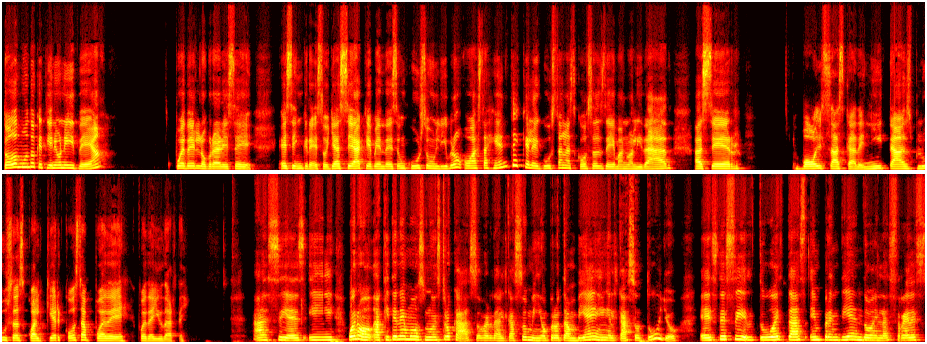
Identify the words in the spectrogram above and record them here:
todo mundo que tiene una idea puede lograr ese, ese ingreso, ya sea que vendes un curso, un libro o hasta gente que le gustan las cosas de manualidad, hacer bolsas, cadenitas, blusas, cualquier cosa puede, puede ayudarte. Así es. Y bueno, aquí tenemos nuestro caso, ¿verdad? El caso mío, pero también el caso tuyo. Es decir, tú estás emprendiendo en las redes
